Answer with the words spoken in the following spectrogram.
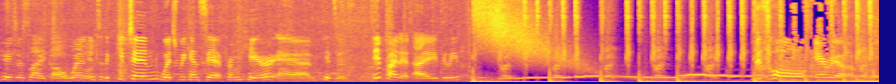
he just like uh, went into the kitchen, which we can see it from here, and he just deep fried it, I believe. This whole area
